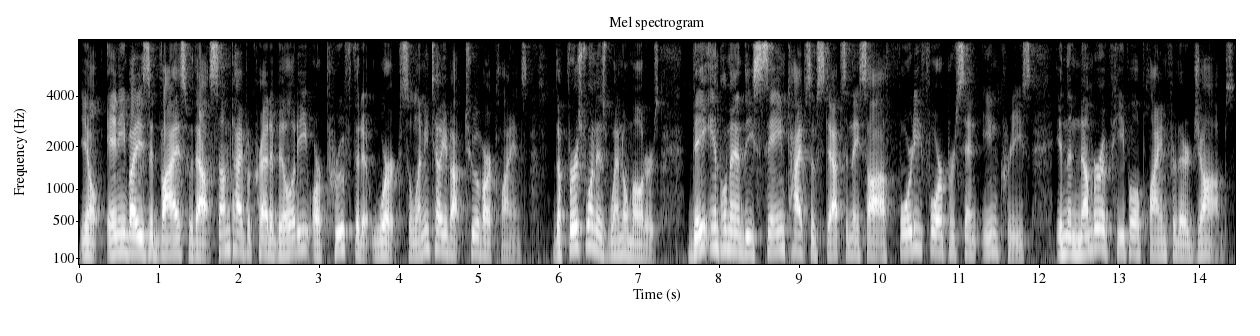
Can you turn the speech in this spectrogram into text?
you know, anybody's advice without some type of credibility or proof that it works. So let me tell you about two of our clients. The first one is Wendell Motors. They implemented these same types of steps and they saw a 44% increase in the number of people applying for their jobs.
